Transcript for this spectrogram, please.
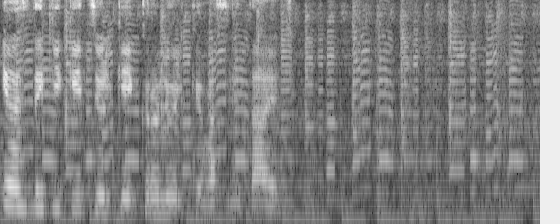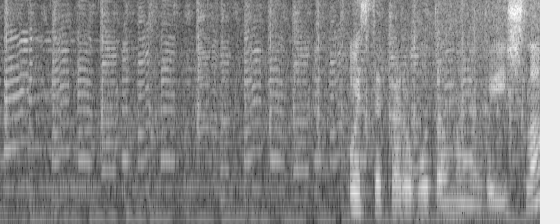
І ось дикі кицюльки і кролюльки вас вітають. Ось така робота в мене вийшла.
